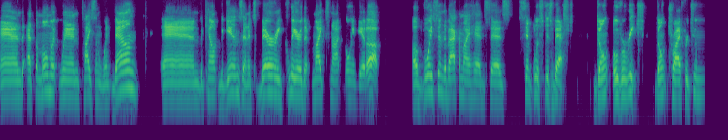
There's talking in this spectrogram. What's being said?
And at the moment when Tyson went down, and the count begins, and it's very clear that Mike's not going to get up. A voice in the back of my head says, simplest is best. Don't overreach. Don't try for too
